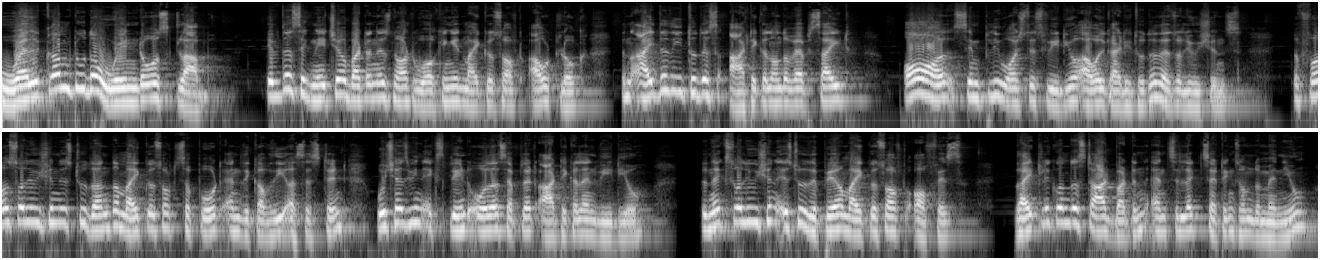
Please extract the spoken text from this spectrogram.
Welcome to the Windows Club. If the signature button is not working in Microsoft Outlook, then either read through this article on the website or simply watch this video. I will guide you through the resolutions. The first solution is to run the Microsoft Support and Recovery Assistant, which has been explained over a separate article and video. The next solution is to repair Microsoft Office. Right click on the Start button and select Settings from the menu.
